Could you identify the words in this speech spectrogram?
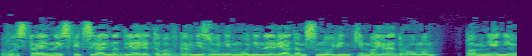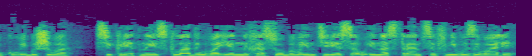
выстроенный специально для этого в гарнизоне Монина рядом с новеньким аэродромом. По мнению Куйбышева, секретные склады у военных особого интереса у иностранцев не вызывали,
